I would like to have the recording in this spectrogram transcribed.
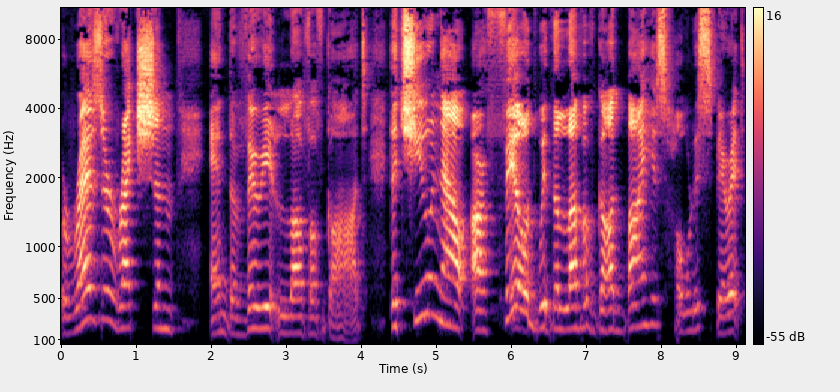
resurrection, and the very love of God. That you now are filled with the love of God by His Holy Spirit.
